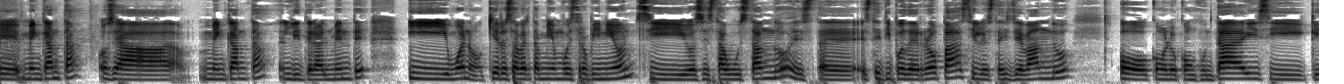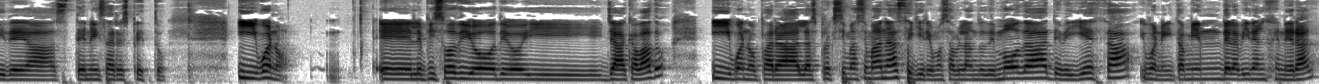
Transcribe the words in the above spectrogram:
Eh, me encanta, o sea, me encanta, literalmente. Y bueno, quiero saber también vuestra opinión, si os está gustando este, este tipo de ropa, si lo estáis llevando o cómo lo conjuntáis y qué ideas tenéis al respecto. Y bueno, el episodio de hoy ya ha acabado y bueno, para las próximas semanas seguiremos hablando de moda, de belleza y bueno, y también de la vida en general.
